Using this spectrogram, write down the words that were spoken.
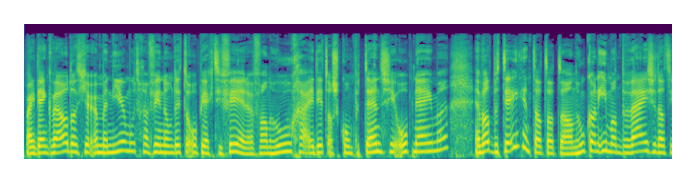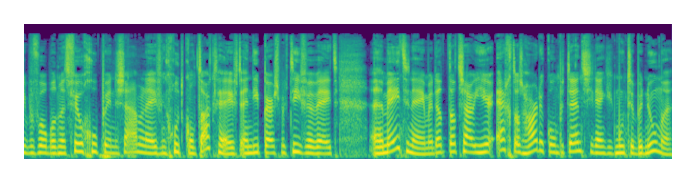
Maar ik denk wel dat je een manier moet gaan vinden om dit te objectiveren. Van hoe ga je dit als competentie opnemen? En wat betekent dat, dat dan? Hoe kan iemand bewijzen dat hij bijvoorbeeld met veel groepen in de samenleving goed contact heeft en die perspectieven weet uh, mee te nemen? Dat, dat zou je hier echt als harde competentie, denk ik, moeten benoemen.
